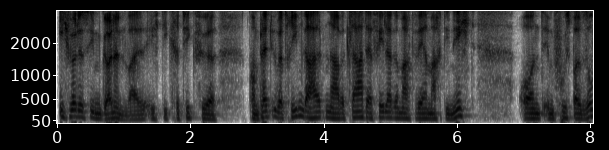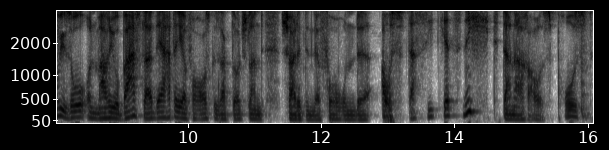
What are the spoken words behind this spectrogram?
Ich würde es ihm gönnen, weil ich die Kritik für komplett übertrieben gehalten habe. Klar hat er Fehler gemacht, wer macht die nicht? Und im Fußball sowieso. Und Mario Basler, der hatte ja vorausgesagt, Deutschland scheidet in der Vorrunde aus. Das sieht jetzt nicht danach aus. Prost,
